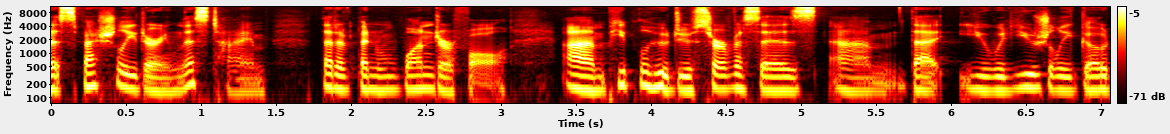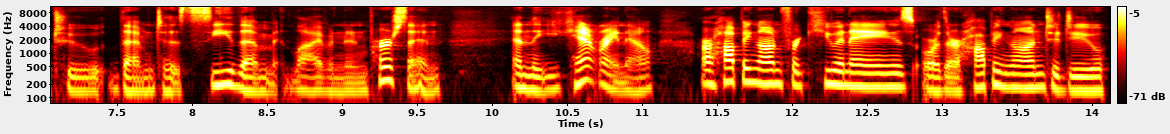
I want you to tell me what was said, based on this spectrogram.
especially during this time, that have been wonderful. Um, people who do services um, that you would usually go to them to see them live and in person, and that you can't right now, are hopping on for Q and A's or they're hopping on to do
